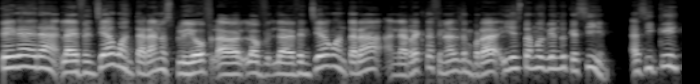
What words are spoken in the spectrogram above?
pega era la defensiva aguantará en los playoffs, la, defensiva aguantará en la recta final de temporada y ya estamos viendo que sí. Así que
